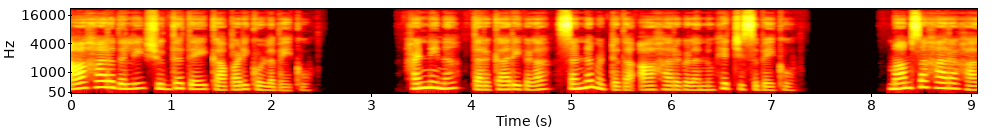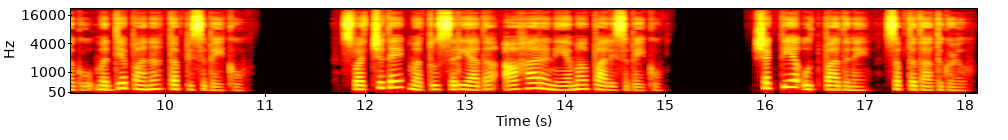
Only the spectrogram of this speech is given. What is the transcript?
ಆಹಾರದಲ್ಲಿ ಶುದ್ಧತೆ ಕಾಪಾಡಿಕೊಳ್ಳಬೇಕು. ಹಣ್ಣಿನ ತರಕಾರಿಗಳ ಸಣ್ಣ ಮಟ್ಟದ ಆಹಾರಗಳನ್ನು ಹೆಚ್ಚಿಸಬೇಕು. ಮಾಂಸಾಹಾರ ಹಾಗೂ ಮದ್ಯಪಾನ ತಪ್ಪಿಸಬೇಕು. ಸ್ವಚ್ಛತೆ ಮತ್ತು ಸರಿಯಾದ ಆಹಾರ ನಿಯಮ ಪಾಲಿಸಬೇಕು. ಶಕ್ತಿಯ ಉತ್ಪಾದನೆ ಸಪ್ತಧಾತುಗಳು.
